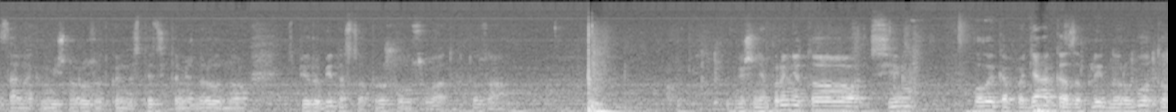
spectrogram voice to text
соціально-економічного розвитку, інвестицій та міжнародного співробітництва, прошу голосувати. Хто за? Рішення прийнято. Всім велика подяка за плідну роботу.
